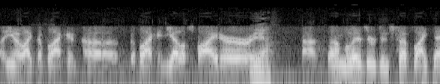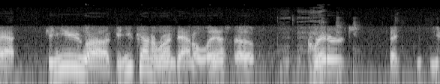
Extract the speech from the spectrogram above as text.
Uh, you know, like the black and uh, the black and yellow spider, and yeah. uh, some lizards and stuff like that. Can you uh, can you kind of run down a list of critters that you,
